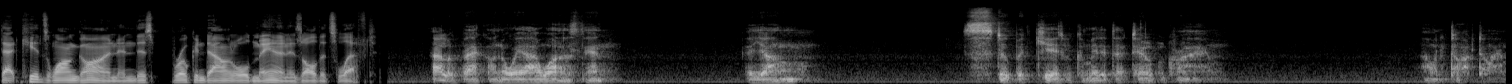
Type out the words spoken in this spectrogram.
that kid's long gone and this broken down old man is all that's left. I look back on the way I was then. A young, stupid kid who committed that terrible crime. I want to talk to him.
